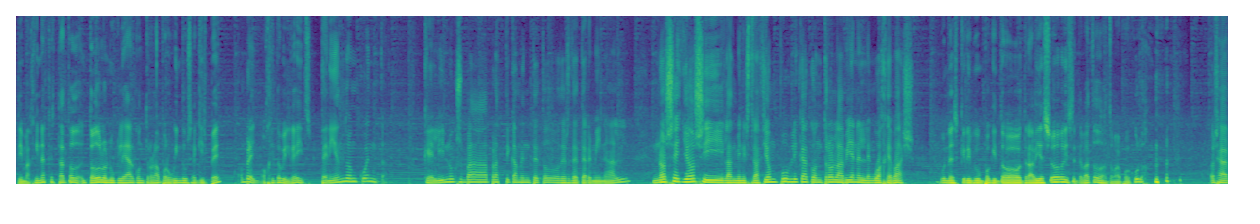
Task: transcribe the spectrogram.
¿Te imaginas que está todo, todo lo nuclear controlado por Windows XP? Hombre, Ojito Bill Gates. teniendo en cuenta que Linux va prácticamente todo desde terminal, no sé yo si la administración pública controla bien el lenguaje Bash. Un script un poquito travieso y se te va todo a tomar por culo. O sea,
